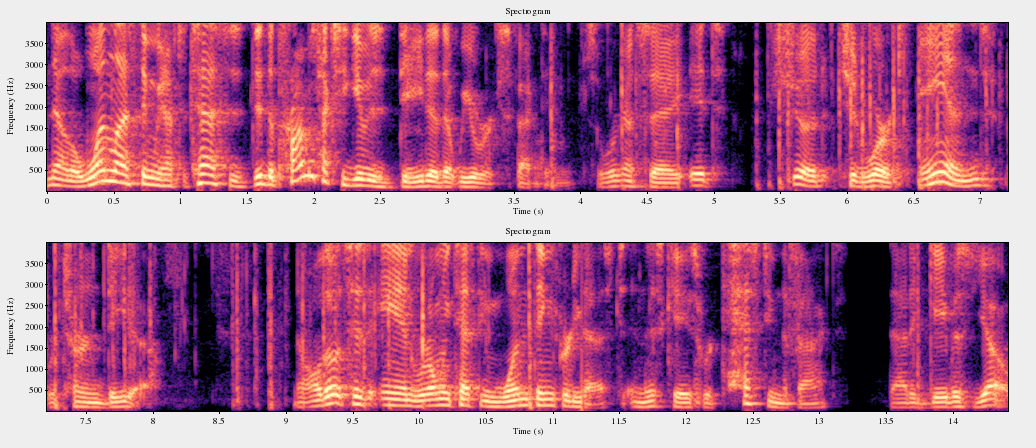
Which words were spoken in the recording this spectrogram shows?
Now the one last thing we have to test is did the promise actually give us data that we were expecting? So we're going to say it should should work and return data. Now although it says and, we're only testing one thing per test. In this case, we're testing the fact that it gave us yo.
